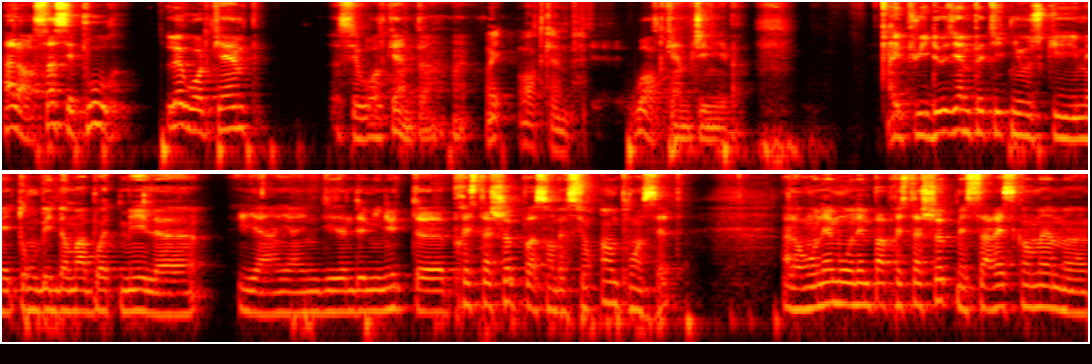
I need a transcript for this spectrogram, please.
Alors, ça, c'est pour le World Camp. C'est World Camp, hein, Oui, World Camp. World Camp Geneva. Et puis, deuxième petite news qui m'est tombée dans ma boîte mail euh, il, y a, il, y a, une dizaine de minutes. Euh, PrestaShop passe en version 1.7. Alors, on aime ou on n'aime pas PrestaShop, mais ça reste quand même euh,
